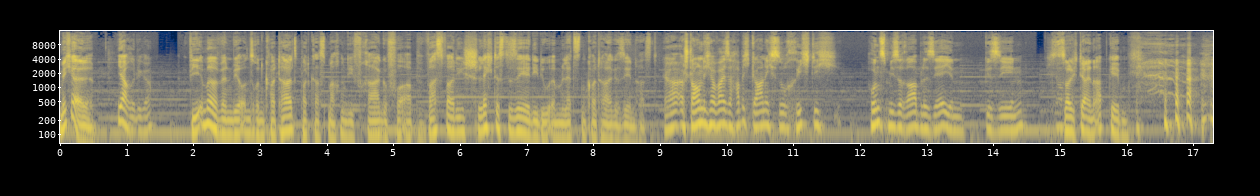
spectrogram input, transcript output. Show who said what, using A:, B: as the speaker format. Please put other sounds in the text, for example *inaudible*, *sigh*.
A: Michael,
B: Ja, Rüdiger.
A: wie immer, wenn wir unseren Quartalspodcast machen, die Frage vorab, was war die schlechteste Serie, die du im letzten Quartal gesehen hast?
B: Ja, erstaunlicherweise habe ich gar nicht so richtig hundsmiserable Serien gesehen.
A: Soll ich dir eine abgeben?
